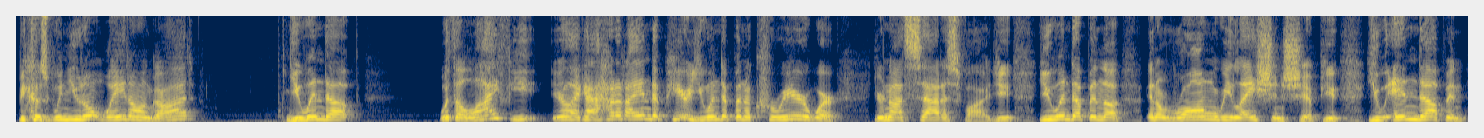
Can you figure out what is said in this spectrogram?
Because when you don't wait on God, you end up with a life, you, you're like, how did I end up here? You end up in a career where you're not satisfied. You, you end up in, the, in a wrong relationship. You, you end up in,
